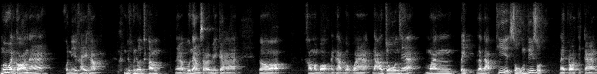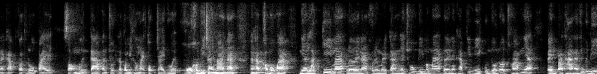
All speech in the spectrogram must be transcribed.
เมื่อวันก่อนนะ คนนี้ใครครับโดนัลด์ทรัมป์นะครับผู้นำสหรัฐอเมริกา ก็เข้ามาบอกนะครับ บอกว่าดาวโจนส์เนี่ยมันปิดระดับที่สูงที่สุดในประวัติการนะครับ ก็ทะลุไป 29,000 จุด แล้วก็มีเครื่องหมายตกใจด้วย โอ้โหเขาดีใจมากนะนะครับเขาบอกว่าเนี่ยลัคกี้มากเลยนะ คนอเมริกันเนี่ยโชคดีมากๆเลยนะครับ ที่มีคุณโดนัลด์ทรัมป์เนี่ยเป็นประธานาธิบดี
